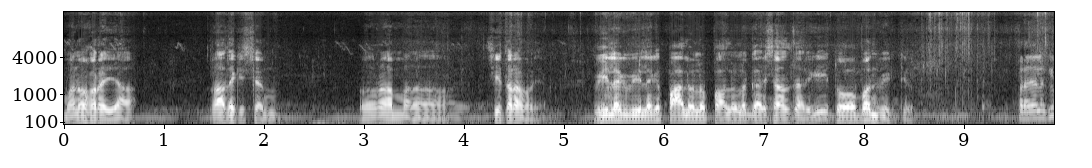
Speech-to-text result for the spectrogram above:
మనోహరయ్య రాధాకిషన్ రా- మన సీతారామయ్య. వీళ్ళకి వీళ్ళకి పాలలో పాలలో ఘర్షణలు జరిగి తో బంద్ పెట్టారు. ప్రజలకి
